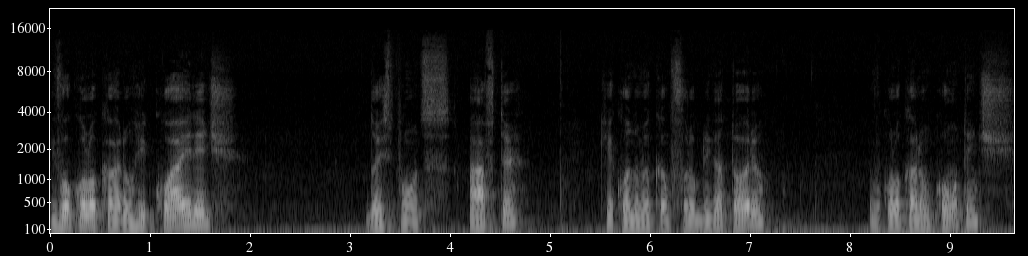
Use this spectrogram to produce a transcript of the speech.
E vou colocar um required, dois pontos, after que é quando o meu campo for obrigatório, eu vou colocar um content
